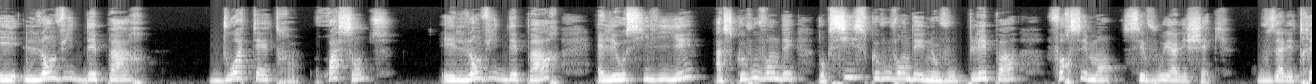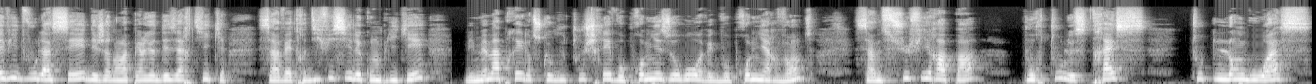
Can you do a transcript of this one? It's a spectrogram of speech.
et l'envie de départ doit être croissante et l'envie de départ, elle est aussi liée à ce que vous vendez. Donc si ce que vous vendez ne vous plaît pas, forcément, c'est voué à l'échec. Vous allez très vite vous lasser. Déjà dans la période désertique, ça va être difficile et compliqué. Mais même après, lorsque vous toucherez vos premiers euros avec vos premières ventes, ça ne suffira pas pour tout le stress, toute l'angoisse,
